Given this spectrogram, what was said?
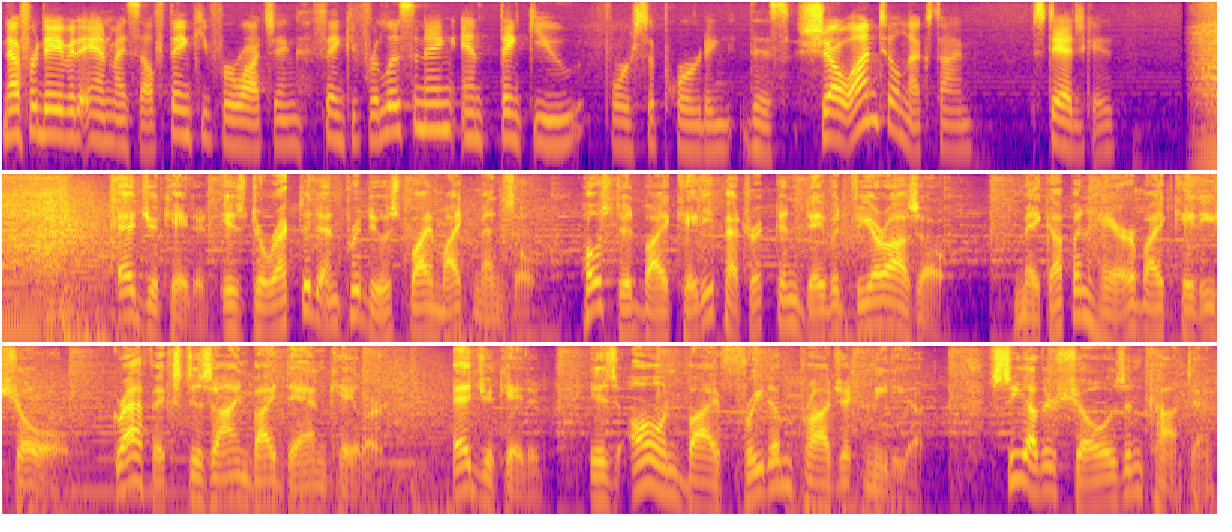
Now, for David and myself, thank you for watching, thank you for listening, and thank you for supporting this show. Until next time, stay educated. Educated is directed and produced by Mike Menzel. Hosted by Katie Petrick and David Fiorazzo. Makeup and hair by Katie Scholl. Graphics designed by Dan Kaler. Educated is owned by Freedom Project Media. See other shows and content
